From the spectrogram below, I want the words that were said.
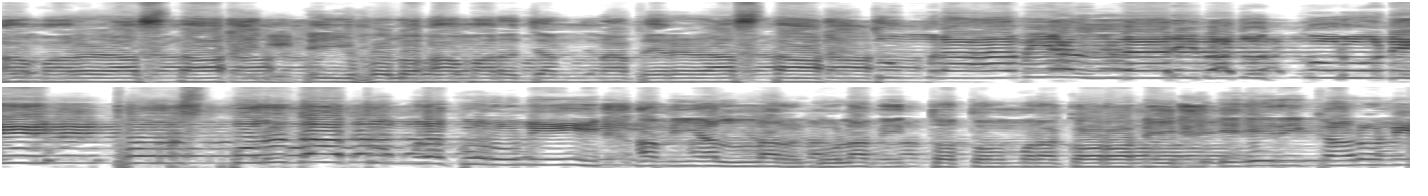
আমার রাস্তা। এটাই হলো আমার জান্নাতের রাস্তা। তোমরা আমি ইবাদত করুনি পর্দা তোমরা করুনি, আমি আল্লাহর গোলামি তো তোমরা করনি। এরই কারণে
